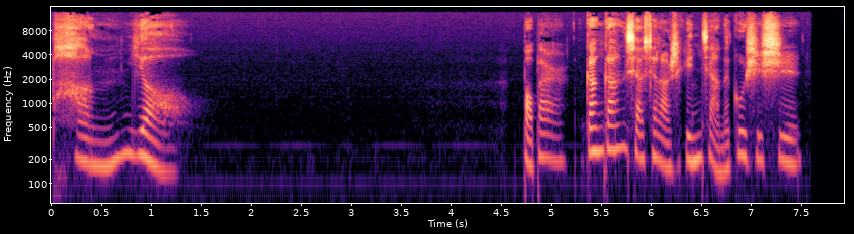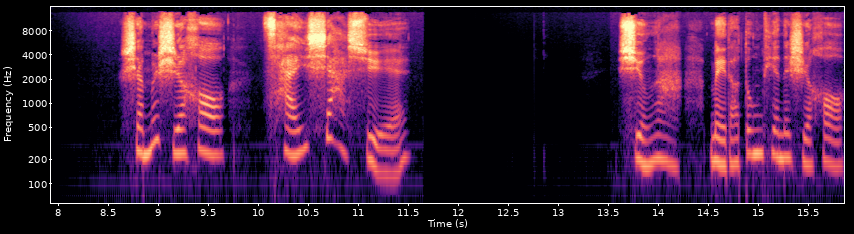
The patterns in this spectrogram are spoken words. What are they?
朋友。宝贝儿，刚刚小雪老师给你讲的故事是：什么时候才下雪？熊啊，每到冬天的时候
